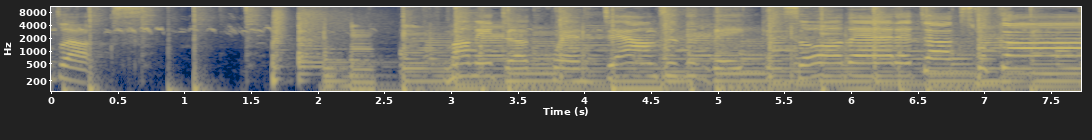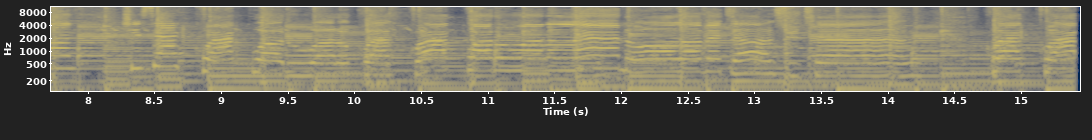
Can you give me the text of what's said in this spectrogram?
ducks. Mummy duck went down to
